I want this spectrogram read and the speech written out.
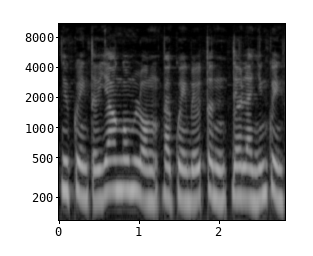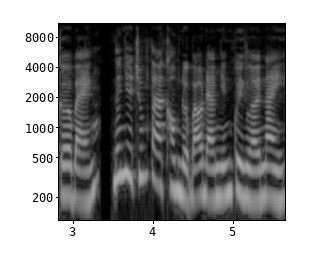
như quyền tự do ngôn luận và quyền biểu tình đều là những quyền cơ bản. Nếu như chúng ta không được bảo đảm những quyền lợi này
